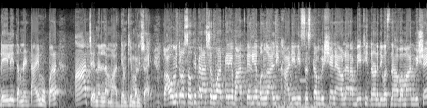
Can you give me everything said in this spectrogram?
ડેલી તમને ટાઈમ ઉપર આ ચેનલના માધ્યમથી મળી જાય. તો આવો મિત્રો, સૌથી પહેલા શરૂઆત કરીએ, વાત કરી લઈએ બંગાળની ખાડીની સિસ્ટમ વિશે અને આવનારા બેથી ત્રણ દિવસના હવામાન વિશે.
